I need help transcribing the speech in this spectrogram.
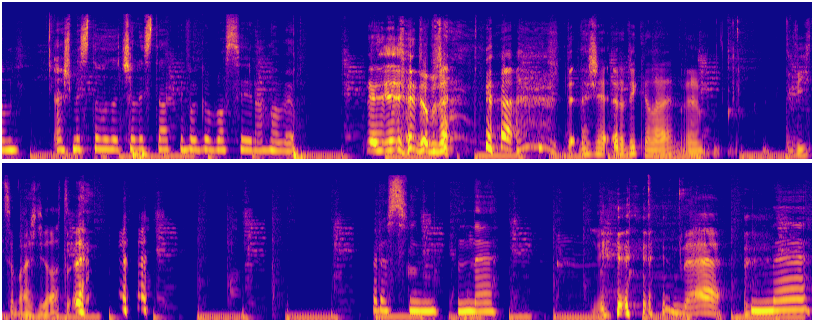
Um, až mi z toho začaly stát ty vlasy na hlavě. Dobře. Ta- Takže radikale, ty víš, co máš dělat. Prosím, ne, ne. ne.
